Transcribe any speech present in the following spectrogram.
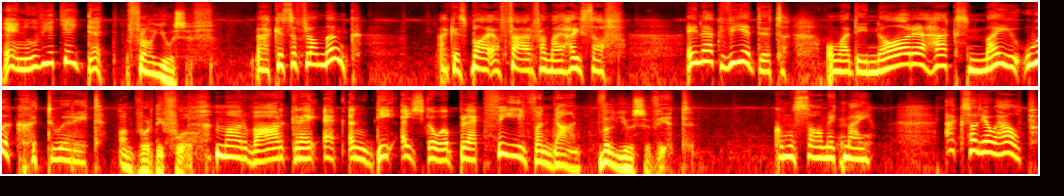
en hoe weet jy dit? Vra Josef. Ek is 'n flamink. Ek is baie ver van my huis af. En ek weet dit omdat die nare heks my ook getoer het. Antwoord die voël. Maar waar kry ek in die yskoue plek vuur vandaan? Wil Josef weet. Kom saam met my. Ek sal jou help.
